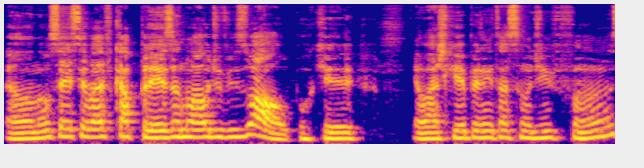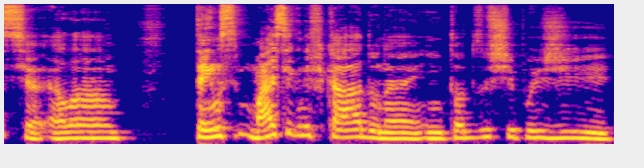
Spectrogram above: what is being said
ela não sei se vai ficar presa no audiovisual, porque eu acho que a representação de infância, ela tem mais significado, né, em todos os tipos de,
